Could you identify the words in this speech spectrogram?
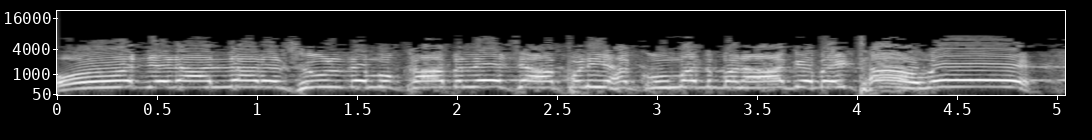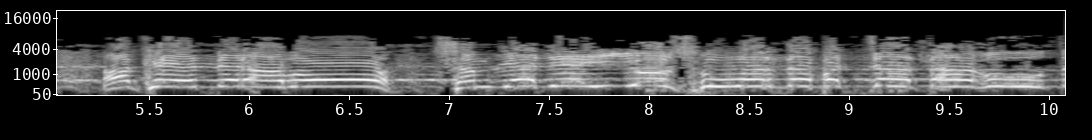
او جڑا اللہ رسول دے مقابلے چ اپنی حکومت بنا کے بیٹھا ہوئے آخ ادھر آو سمجھا جی ایو سور دا بچہ تاغوت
